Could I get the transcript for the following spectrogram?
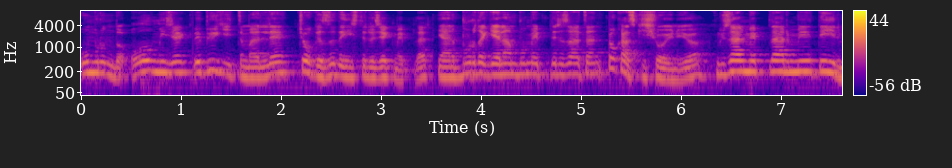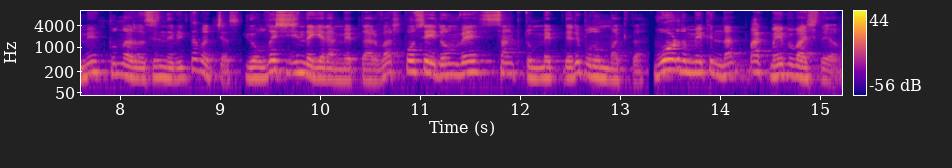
umurunda olmayacak ve büyük ihtimalle çok hızlı değiştirilecek mapler. Yani burada gelen bu mapleri zaten çok az kişi oynuyor. Güzel mapler mi değil mi? Bunlara da sizinle birlikte bakacağız. Yoldaş için de gelen mapler var. Poseidon ve Sanctum mapleri bulunmakta. Warden mapinden bakmaya bir başlayalım.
